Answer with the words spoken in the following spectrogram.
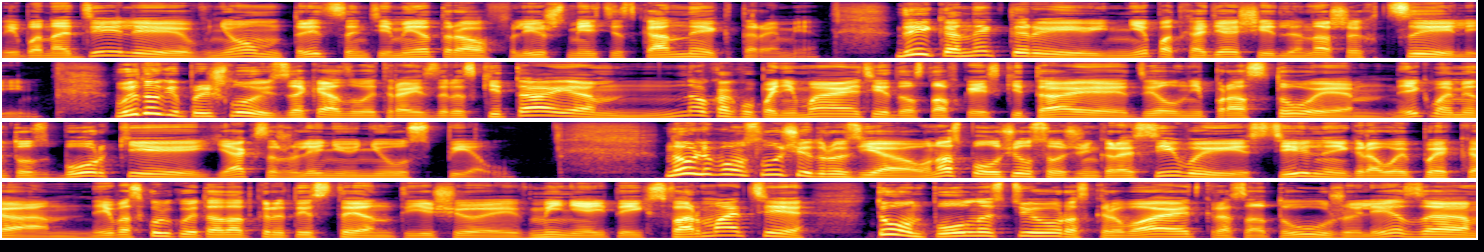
ибо на деле в нем 30 сантиметров лишь вместе с коннекторами. Да и коннекторы не подходящие для наших целей. В итоге пришлось заказывать Райзер из Китая, но, как вы понимаете, доставка из Китая дело непростое, и к моменту сборки я, к сожалению, не успел. Но в любом случае, друзья, у нас получился очень красивый, стильный игровой ПК. И поскольку этот открытый стенд еще и в мини-ATX формате, то он полностью раскрывает красоту железа,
